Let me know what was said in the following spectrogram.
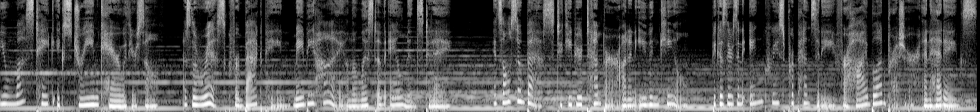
you must take extreme care with yourself, as the risk for back pain may be high on the list of ailments today. It's also best to keep your temper on an even keel because there's an increased propensity for high blood pressure and headaches.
